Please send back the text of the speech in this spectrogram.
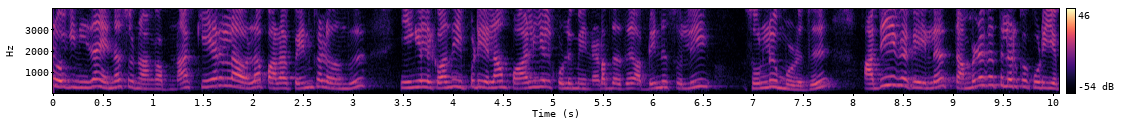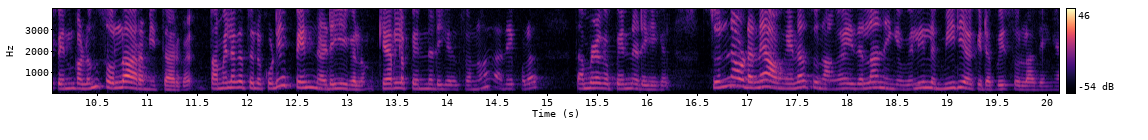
ரோகிணி தான் என்ன சொன்னாங்க அப்படின்னா கேரளாவில் பல பெண்கள் வந்து எங்களுக்கு வந்து இப்படியெல்லாம் பாலியல் கொடுமை நடந்தது அப்படின்னு சொல்லி சொல்லும் பொழுது அதே வகையில் தமிழகத்தில் இருக்கக்கூடிய பெண்களும் சொல்ல ஆரம்பித்தார்கள். தமிழகத்தில் இருக்கக்கூடிய பெண் நடிகைகளும் கேரள பெண் நடிகைகள் சொன்னாங்க அதே போல் தமிழக பெண் நடிகைகள். சொன்ன உடனே அவங்க என்ன சொன்னாங்க இதெல்லாம் நீங்கள் வெளியில் மீடியா கிட்ட போய் சொல்லாதீங்க.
